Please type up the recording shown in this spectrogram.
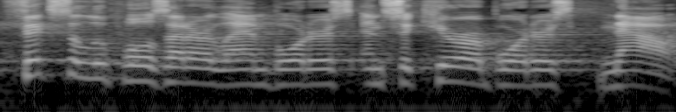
fix the loopholes at our land borders, and secure our borders now.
